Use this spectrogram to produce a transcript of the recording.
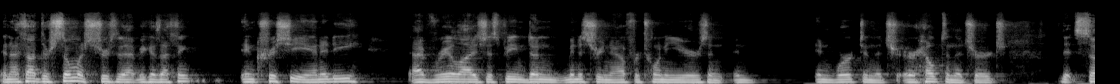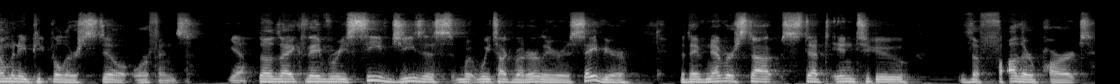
and I thought there's so much truth to that because I think in Christianity, I've realized just being done ministry now for 20 years and, and, and worked in the ch- or helped in the church that so many people are still orphans. Yeah. So like they've received Jesus, what we talked about earlier as savior, but they've never stopped, stepped into the father part.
